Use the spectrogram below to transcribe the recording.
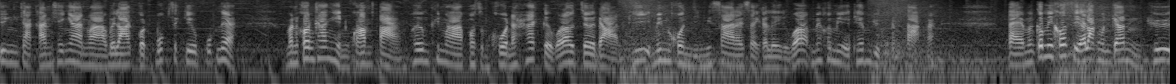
จริงจากการใช้งานมาเวลากดปุ๊บสกิลปุ๊บเนี่ยมันค่อนข้างเห็นความต่างเพิ่มขึ้นมาพอสมควรนะถ้าเกิดว่าเราเจอด่านที่ไม่มีคนยิงมิสไซล์อะไรใส่กันเลยหรือว่าไม่ค่อยมีไอเทมหยุดต่างๆนะแต่มันก็มีข้อเสียหลักเหมือนกัน คือ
